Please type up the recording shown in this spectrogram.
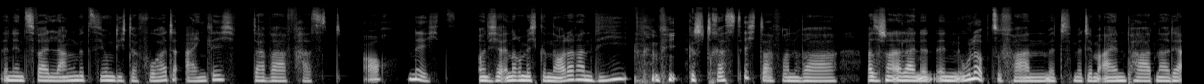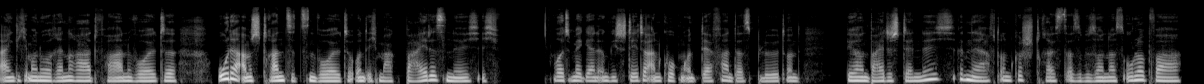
in den zwei langen Beziehungen, die ich davor hatte, eigentlich, da war fast auch nichts. Und ich erinnere mich genau daran, wie, wie gestresst ich davon war. Also schon allein in, in Urlaub zu fahren mit, mit dem einen Partner, der eigentlich immer nur Rennrad fahren wollte oder am Strand sitzen wollte. Und ich mag beides nicht. Ich wollte mir gerne irgendwie Städte angucken und der fand das blöd. Und wir waren beide ständig genervt und gestresst. Also besonders Urlaub war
